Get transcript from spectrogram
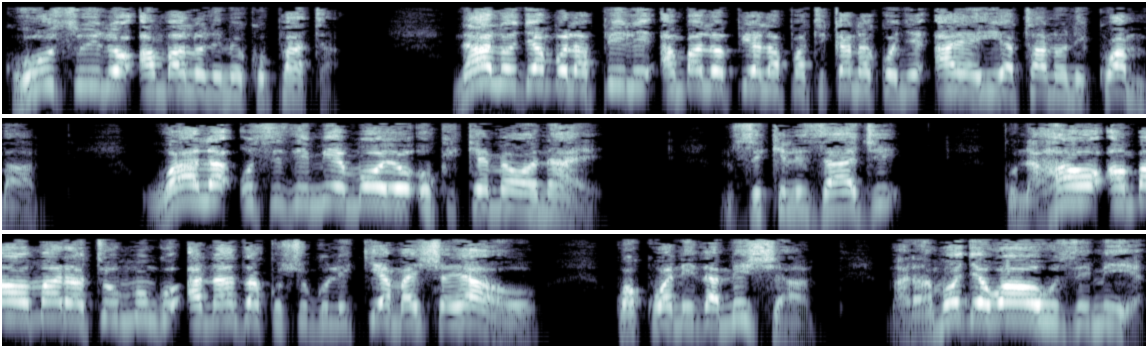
kuhusu hilo ambalo limekupata nalo jambo la pili ambalo pia lapatikana kwenye aya hii ya tano ni kwamba wala usizimie moyo ukikemewa naye. Msikilizaji kuna hao ambao mara tu mungu anaanza kushughulikia maisha yao kwa kuwanidhamisha mara moja wao huzimia.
